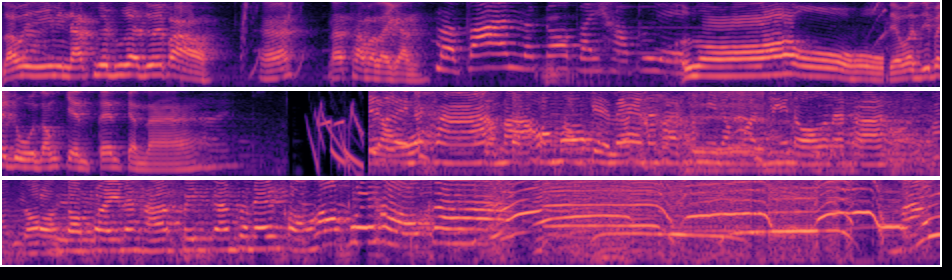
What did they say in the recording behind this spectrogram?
แล้ววันนี้มีนัดเพื่อนๆด้วยเปล่าฮะนัดทำอะไรกัน มาบ้านแล้วก็ไปฮับเลยหรอโอ้โหเดี๋ยววันนี้ไปดูน้องเกณฑ์เต้นกันนะได้เลยนะคะสำหรับห้องน้องเกแม่นะคะ ที่มีรางวัลให้น้องนะคะ ต่อต่อไปนะคะเป็นการแสดงของห้องกล้วยหอมค่ะมา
